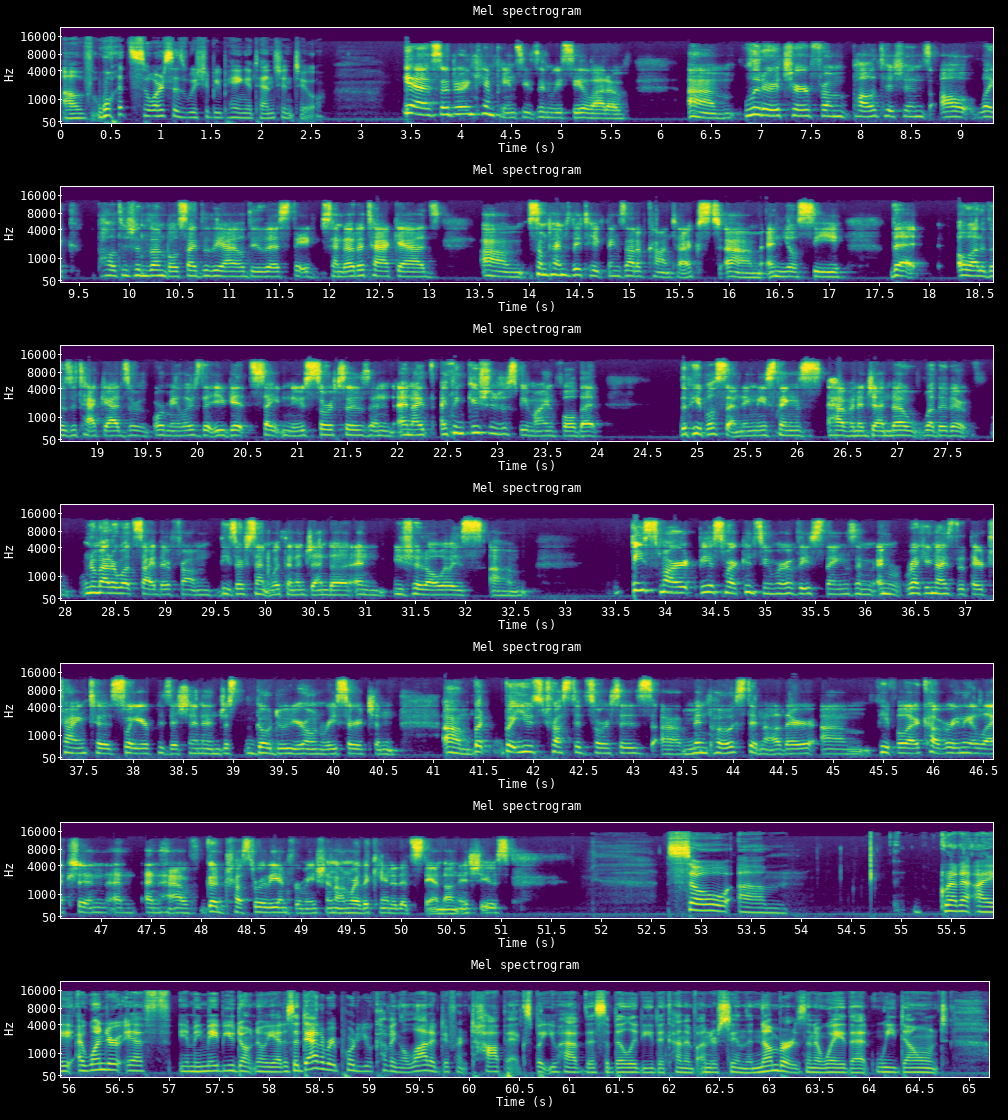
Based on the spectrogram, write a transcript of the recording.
of what sources we should be paying attention to? Yeah, so during campaign season, we see a lot of um, literature from politicians. All like politicians on both sides of the aisle do this. They send out attack ads. Um, sometimes they take things out of context, um, and you'll see that a lot of those attack ads or, or mailers that you get cite news sources. And and I, I think you should just be mindful that the people sending these things have an agenda, whether they're no matter what side they're from, these are sent with an agenda, and you should always um, be smart, be a smart consumer of these things and, and recognize that they're trying to sway your position and just go do your own research and um, but but use trusted sources, um, MinnPost and other um, people are covering the election and and have good trustworthy information on where the candidates stand on issues. So um, Greta, I, I wonder if, I mean, maybe you don't know yet. As a data reporter, you're covering a lot of different topics, but you have this ability to kind of understand the numbers in a way that we don't.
